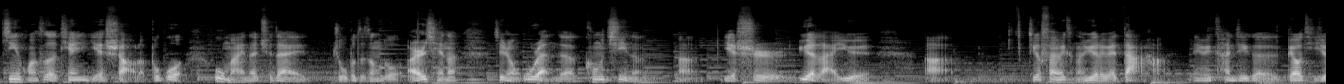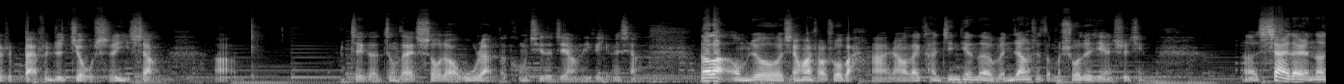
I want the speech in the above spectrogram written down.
金黄色的天也少了。不过雾霾呢却在逐步的增多，而且呢这种污染的空气呢啊也是越来越啊这个范围可能越来越大哈。因为看这个标题就是百分之九十以上啊这个正在受到污染的空气的这样的一个影响。那好了，我们就闲话少说吧，啊，然后来看今天的文章是怎么说的这件事情。呃，下一代人呢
